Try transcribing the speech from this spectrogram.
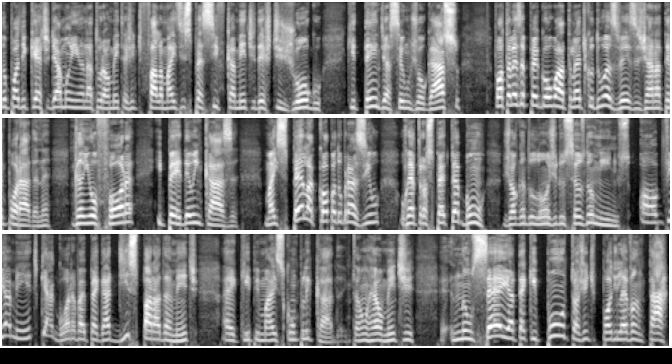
No podcast de amanhã, naturalmente, a gente fala mais especificamente deste jogo que tende a ser um jogaço. Fortaleza pegou o Atlético duas vezes já na temporada, né? Ganhou fora e perdeu em casa. Mas pela Copa do Brasil, o retrospecto é bom, jogando longe dos seus domínios. Obviamente que agora vai pegar disparadamente a equipe mais complicada. Então, realmente, eh, não sei até que ponto a gente pode levantar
